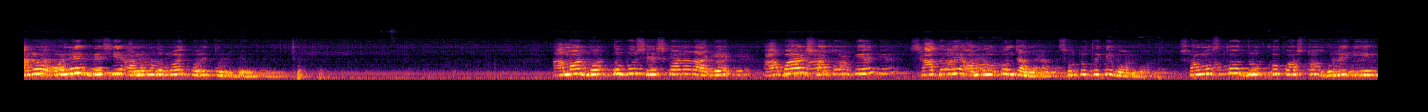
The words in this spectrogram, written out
আরও অনেক বেশি আনন্দময় করে তুলবেন। আমার বক্তব্য শেষ করার আগে আবার সকলকে সাদরে আমন্ত্রণ জানাই, ছোট থেকে বড়। সমস্ত দুঃখ, কষ্ট ভুলে গিয়ে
